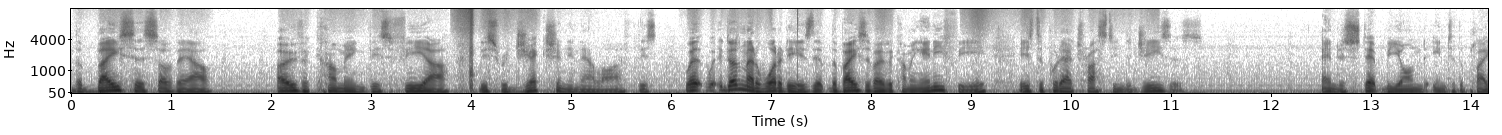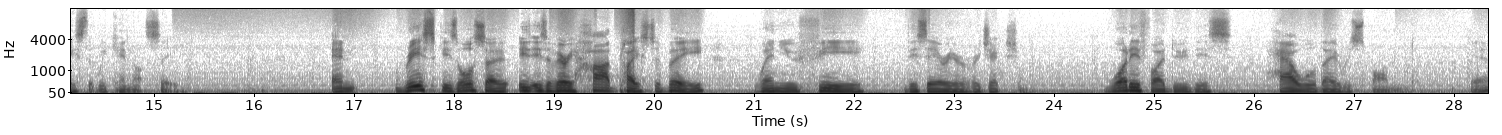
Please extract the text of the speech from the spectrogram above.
the basis of our overcoming this fear, this rejection in our life, this well, it doesn't matter what it is. The, the base of overcoming any fear is to put our trust into Jesus and to step beyond into the place that we cannot see. And risk is also is a very hard place to be when you fear this area of rejection. What if I do this? How will they respond? Yeah?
